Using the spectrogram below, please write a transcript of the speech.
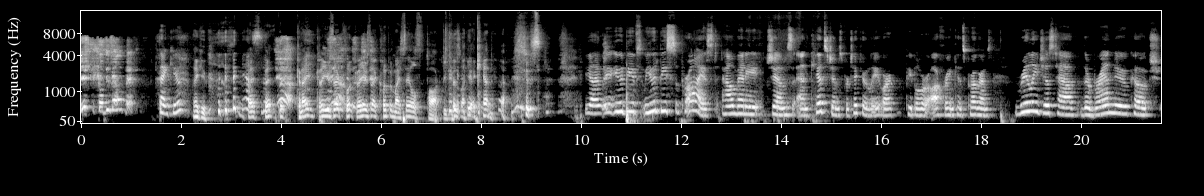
is to show development. Thank you. Thank you. yes. Th- th- yeah. Can I can I use that clip? Can I use that clip in my sales talk because I, I can't. yeah, you would be you would be surprised how many gyms and kids gyms particularly, or people who are offering kids programs, really just have their brand new coach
